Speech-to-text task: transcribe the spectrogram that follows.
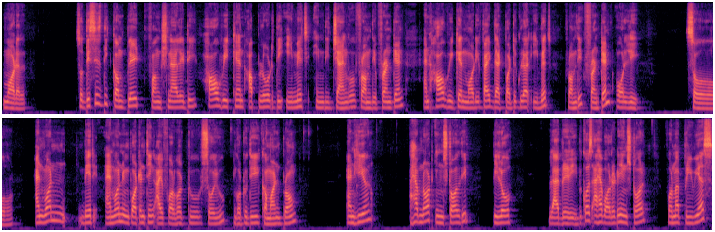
model. So this is the complete functionality how we can upload the image in the django from the front end and how we can modify that particular image from the front end only. So and one very and one important thing i forgot to show you go to the command prompt. And here i have not installed the pillow library because i have already installed for my previous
